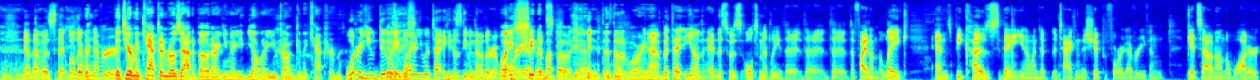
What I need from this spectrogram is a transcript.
and, yeah, that uh, was that. Well, there were never. the German captain rows out a boat, arguing, "Are you yelling? Are you drunk?" And they capture him. what are you doing? Why are you attacking? He doesn't even know they're at Well, war. Yeah, shooting at my boat. Yeah, he doesn't know what war. Yeah, Uh, but that you know, and this was ultimately the, the the the fight on the lake, and because they you know end up attacking the ship before it ever even gets out on the water,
